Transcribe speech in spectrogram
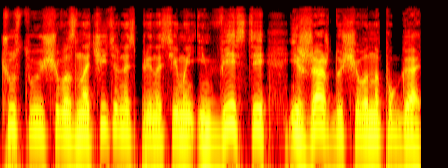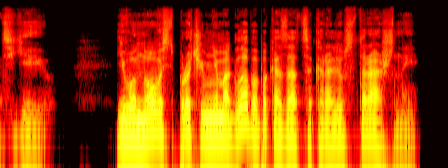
чувствующего значительность приносимой им вести и жаждущего напугать ею. Его новость, впрочем, не могла бы показаться королю страшной.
